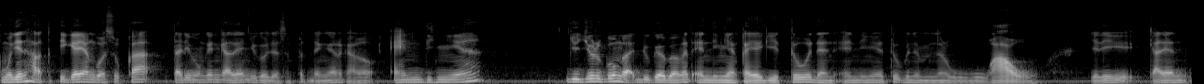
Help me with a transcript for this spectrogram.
Kemudian hal ketiga yang gue suka tadi mungkin kalian juga udah sempet dengar kalau endingnya jujur gue nggak duga banget endingnya kayak gitu dan endingnya itu bener-bener wow. Jadi kalian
